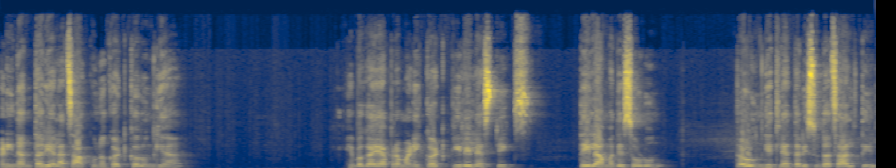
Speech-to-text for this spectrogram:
आणि नंतर याला चाकूनं कट करून घ्या. हे बघा याप्रमाणे कट केलेल्या स्टिक्स तेलामध्ये सोडून तळून घेतल्या तरीसुद्धा चालतील.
